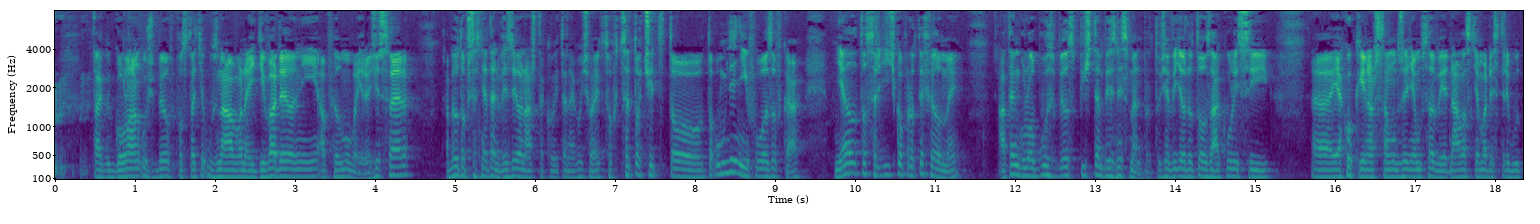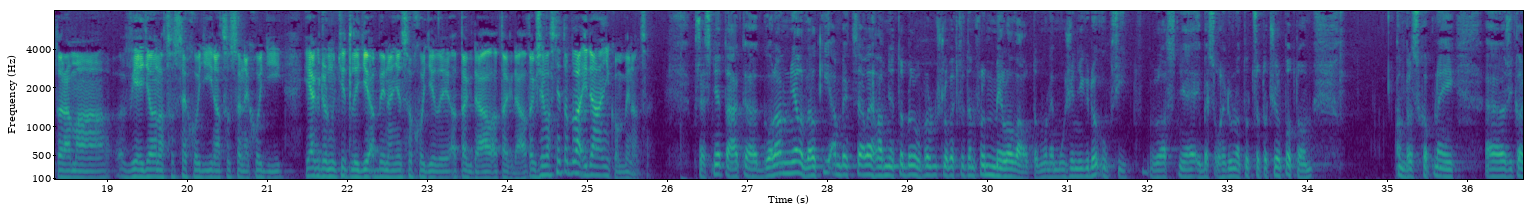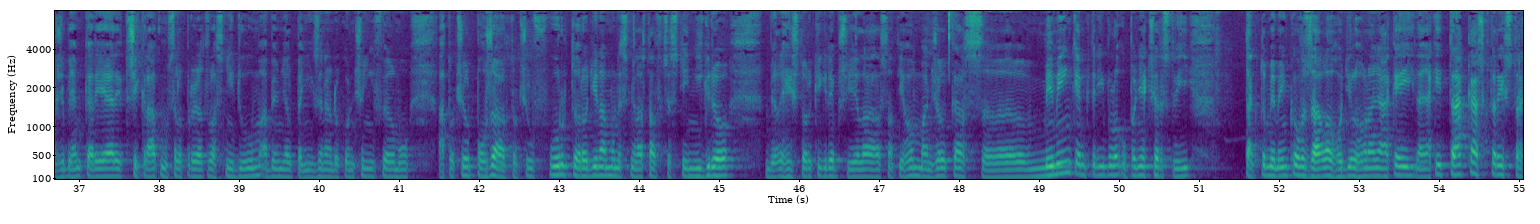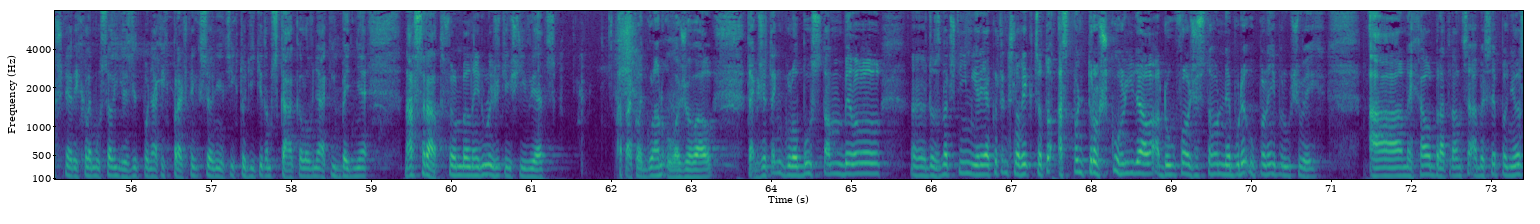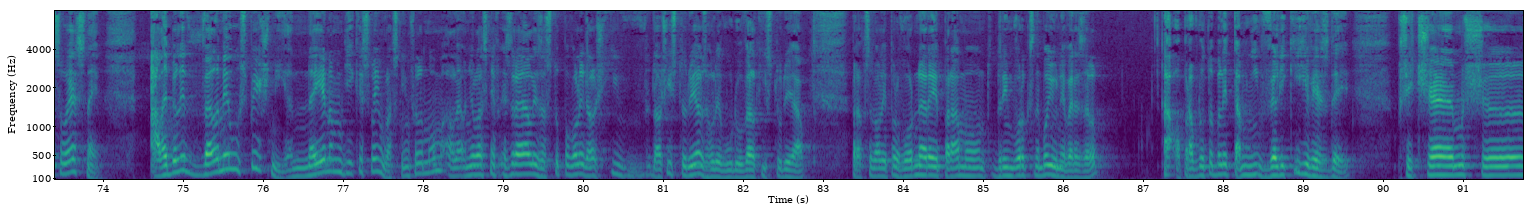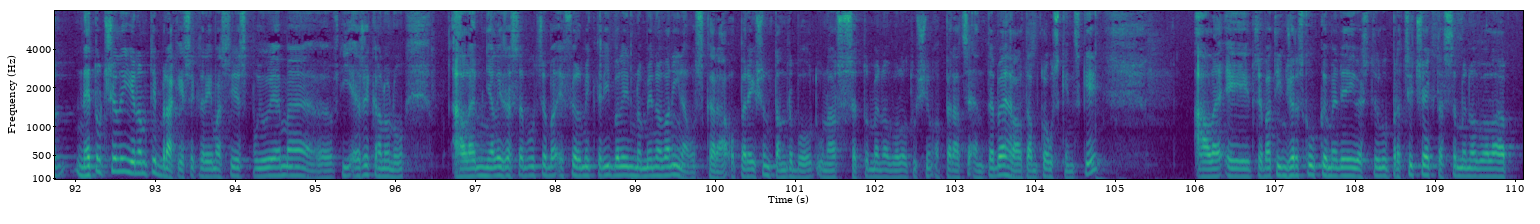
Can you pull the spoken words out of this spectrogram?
tak Golan už byl v podstatě uznávaný divadelní a filmový režisér a byl to přesně ten vizionář, takový ten jako člověk, co chce točit to, to umění v úvozovkách. Měl to srdíčko pro ty filmy a ten Globus byl spíš ten businessman, protože viděl do toho zákulisí, eh, jako kinař samozřejmě musel vyjednávat s těma distributorama, věděl, na co se chodí, na co se nechodí, jak donutit lidi, aby na něco chodili a tak dál a tak dál. Takže vlastně to byla ideální kombinace. Přesně tak. Golan měl velký ambice, ale hlavně to byl opravdu člověk, co ten film miloval. Tomu nemůže nikdo upřít, vlastně i bez ohledu na to, co točil potom. On byl schopný, eh, říkal, že během kariéry třikrát musel prodat vlastní dům, aby měl peníze na dokončení filmu a točil pořád, točil furt, rodina mu nesměla stát v cestě nikdo. Byly historky, kde přijela snad jeho manželka s eh, miminkem, který bylo úplně čerstvý, tak to miminko vzal hodil ho na nějaký, na nějaký trakař, který strašně rychle musel jezdit po nějakých prašných silnicích. To dítě tam skákalo v nějaký bedně nasrat. Film byl nejdůležitější věc a takhle Gulan uvažoval. Takže ten Globus tam byl eh, do značné míry jako ten člověk, co to aspoň trošku hlídal a doufal, že z toho nebude úplný průšvih a nechal bratrance, aby se plnil svoje sny. Ale byli velmi úspěšní, nejenom díky svým vlastním filmům, ale oni vlastně v Izraeli zastupovali další, další studia z Hollywoodu, velký studia. Pracovali pro Warnery, Paramount, DreamWorks nebo Universal. A opravdu to byly tamní veliký hvězdy, Přičemž eh, netočili jenom ty braky, se kterými si je spojujeme eh, v té éře kanonu, ale měli za sebou třeba i filmy, které byly nominované na Oscara. Operation Thunderbolt, u nás se to jmenovalo, tuším, Operace NTB, hrál tam Klaus Kinski, ale i třeba teengerskou komedii ve stylu Prciček, ta se jmenovala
